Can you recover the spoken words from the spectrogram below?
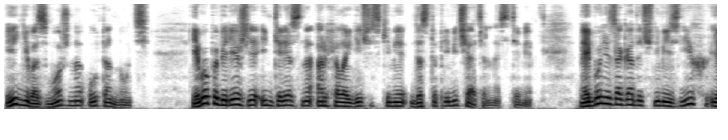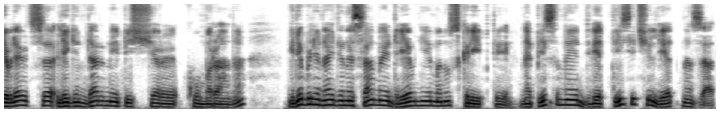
и невозможно утонуть. Его побережье интересно археологическими достопримечательностями. Наиболее загадочными из них являются легендарные пещеры Кумрана — где были найдены самые древние манускрипты, написанные две тысячи лет назад.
